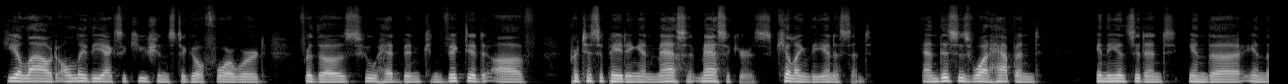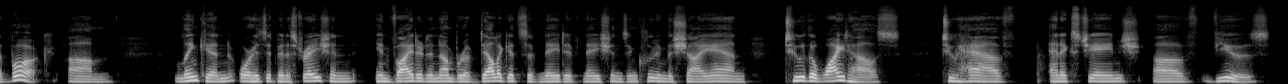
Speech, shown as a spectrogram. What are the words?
He allowed only the executions to go forward for those who had been convicted of participating in mass- massacres, killing the innocent. And this is what happened in the incident in the in the book. Um, Lincoln or his administration invited a number of delegates of native nations, including the Cheyenne, to the White House to have an exchange of views.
